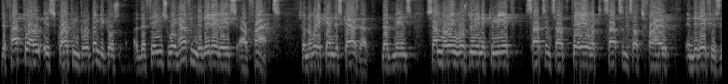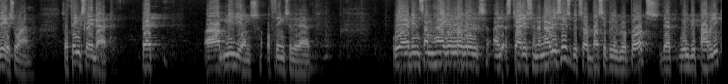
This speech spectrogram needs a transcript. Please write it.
The factual is quite important because the things we have in the database are facts. So nobody can discuss that. That means somebody was doing a commit, such and such day, with such and such file, and the diff is this one. So things like that. But uh, millions of things like that. We're having some higher level studies and analysis, which are basically reports that will be public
